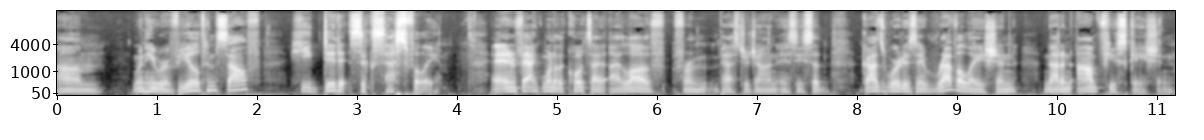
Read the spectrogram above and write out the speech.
um, when He revealed Himself, He did it successfully. And in fact, one of the quotes I, I love from Pastor John is he said, God's word is a revelation, not an obfuscation.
